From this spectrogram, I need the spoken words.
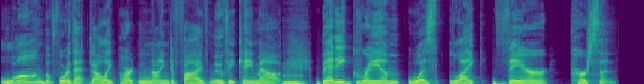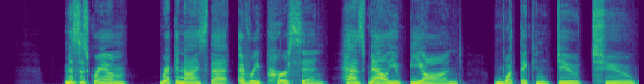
long before that Dolly Parton 9 to 5 movie came out. Mm. Bette Graham was like their person. Mrs. Graham recognized that every person has value beyond what they can do to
